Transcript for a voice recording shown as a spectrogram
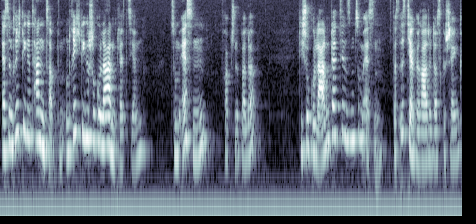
Es sind richtige Tannenzapfen und richtige Schokoladenplätzchen. Zum Essen? fragt Schnipperle. Die Schokoladenplätzchen sind zum Essen. Das ist ja gerade das Geschenk.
